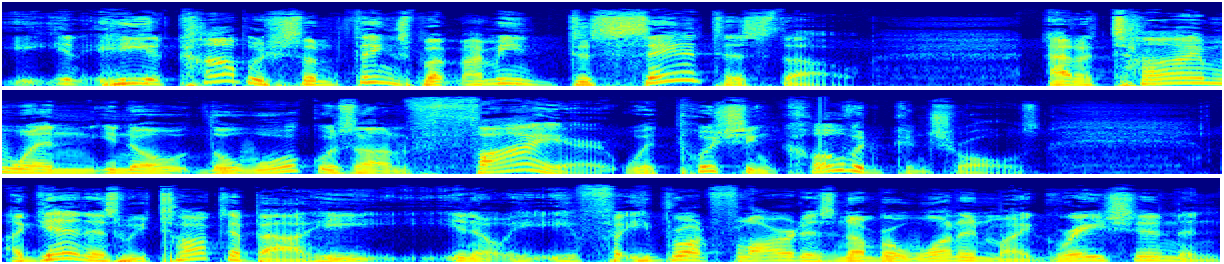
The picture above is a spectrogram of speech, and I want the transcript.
he accomplished some things, but I mean, DeSantis, though, at a time when, you know, the woke was on fire with pushing COVID controls, again, as we talked about, he, you know, he, he brought Florida as number one in migration and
